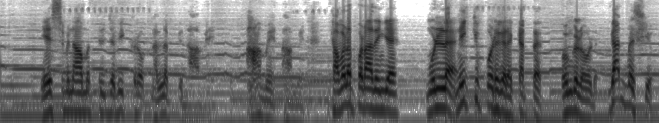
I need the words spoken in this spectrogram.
இயேசுவி நாமத்தில் ஜெபிக்கிறோம். நல்ல பிதாவே ஆமே ஆமே கவலைப்படாதீங்க. முள்ள நீக்கி போடுகிற கத்தர் உங்களோடு. God bless you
